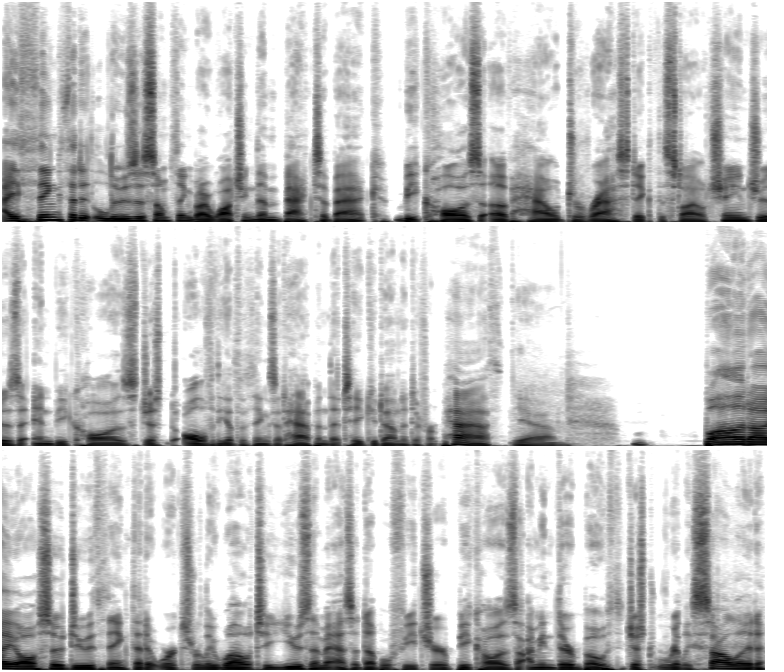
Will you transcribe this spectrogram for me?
I think that it loses something by watching them back to back because of how drastic the style changes and because just all of the other things that happen that take you down a different path. Yeah. But I also do think that it works really well to use them as a double feature because I mean they're both just really solid.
